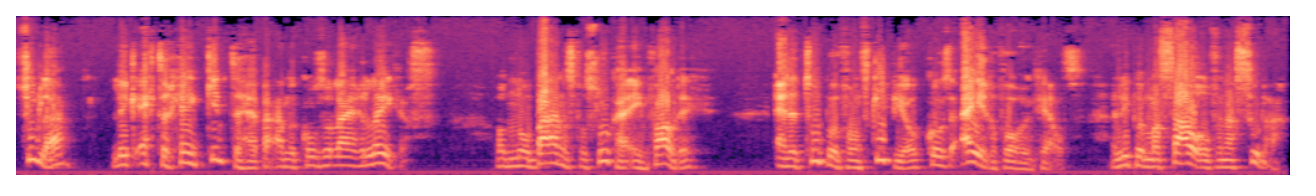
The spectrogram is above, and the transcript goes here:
Sulla leek echter geen kind te hebben aan de consulaire legers, want Norbanus versloeg hij eenvoudig en de troepen van Scipio kozen eieren voor hun geld en liepen massaal over naar Sulla.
